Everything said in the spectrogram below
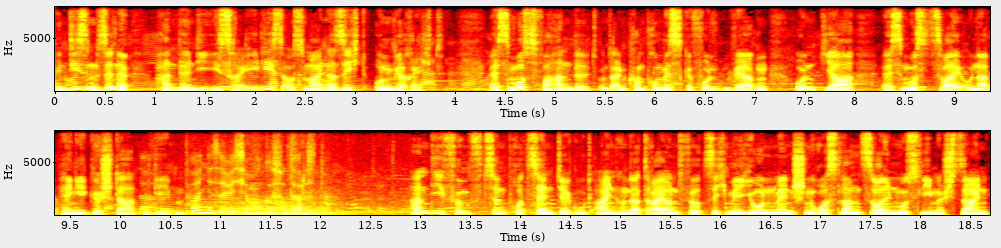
In diesem Sinne handeln die Israelis aus meiner Sicht ungerecht. Es muss verhandelt und ein Kompromiss gefunden werden. Und ja, es muss zwei unabhängige Staaten geben. An die 15 Prozent der gut 143 Millionen Menschen Russlands sollen muslimisch sein.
